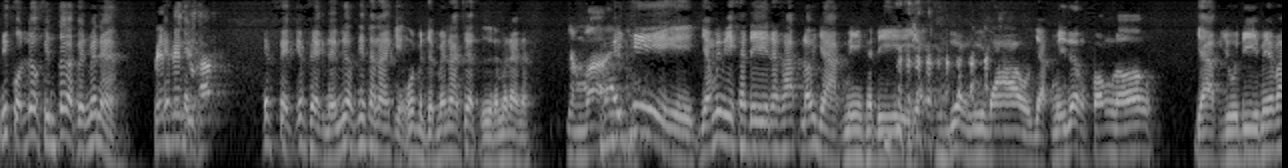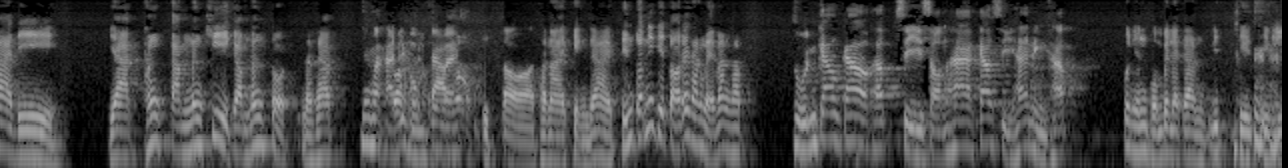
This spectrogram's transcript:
นี่กดเลือกฟิลเตอร์เป็นไหมเนี่ย เป็นเป็นอยู่ครับ เอฟเฟกต์เอฟเฟกต์ในเลือกที่ทนายเก่งว่ามันจะไม่น่าเชื่อถือนะไม่ได้นะยังว่าใครที่ยังไม่มีคดีนะครับ แล้วอยากมีคดีอยากมีเรื่องมีดาว อยากมีเรื่องฟ้องร้อง อยากอยู่ดีไม่ว่าดี อยากทั้งกรรมทั้งขี้กรรมทั้งตดนะครับนี่มาหาที่ผมใช่ไหมก็สาารถติดต่อทนายเก่งได้ตินตอนนี้ติดต่อได้ทางไหนบ้างครับศูนย์เก้าเก้าครับสี่สองห้าเก้าสี่ห้าหนึ่งครับคุณเห็นผมเป็นรายการวิทีทีวี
